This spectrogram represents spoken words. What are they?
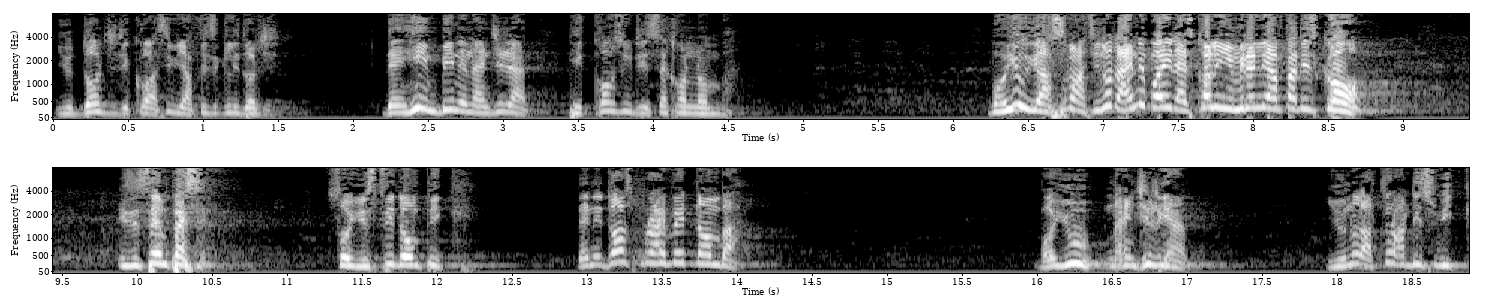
you dodge the call as if you are physically dodging. Then him being a Nigerian, he calls you the second number. But you, you are smart. You know that anybody that's calling you immediately after this call is the same person. So you still don't pick. Then it does private number. But you, Nigerian, you know that throughout this week,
